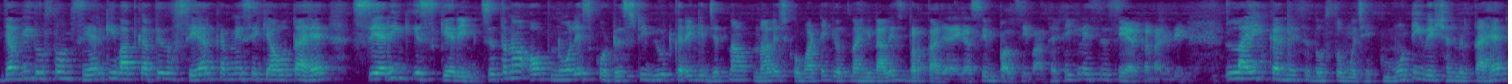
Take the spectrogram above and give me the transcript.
जब भी दोस्तों हम शेयर की बात करते हैं तो शेयर करने से क्या होता है? शेयरिंग इज़ केयरिंग जितना आप नॉलेज को डिस्ट्रीब्यूट करेंगे, जितना आप नॉलेज को बांटेंगे, उतना ही नॉलेज बढ़ता जाएगा। सिंपल सी बात है, ठीक है इसलिए शेयर करना ज़रूरी लाइक करने से दोस्तों मुझे मोटिवेशन मिलता है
